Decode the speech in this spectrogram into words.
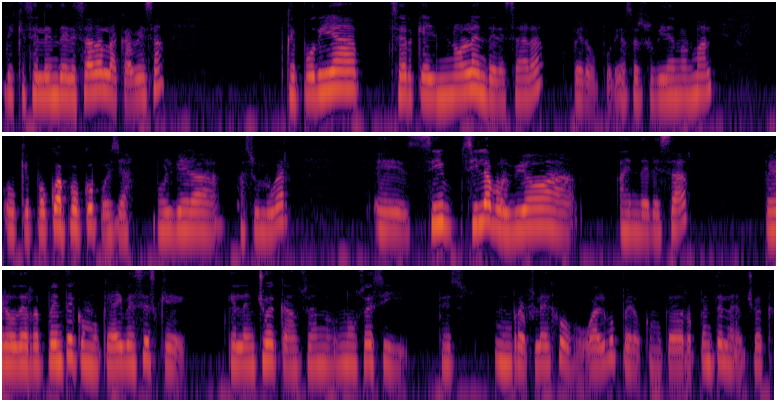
de que se le enderezara la cabeza, que podía ser que no la enderezara, pero podía ser su vida normal, o que poco a poco pues ya volviera a su lugar. Eh, sí, sí la volvió a, a enderezar, pero de repente como que hay veces que, que la enchueca, o sea, no, sé si un reflejo o algo, pero como que de repente la enchueca.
